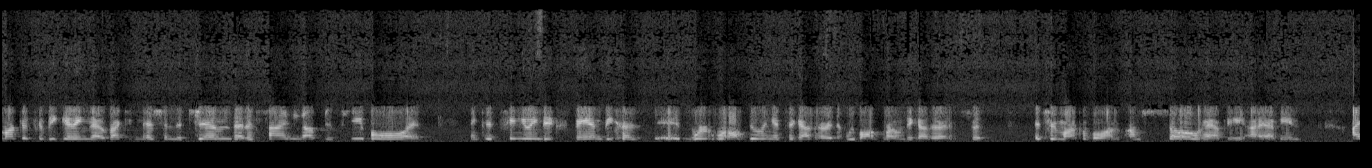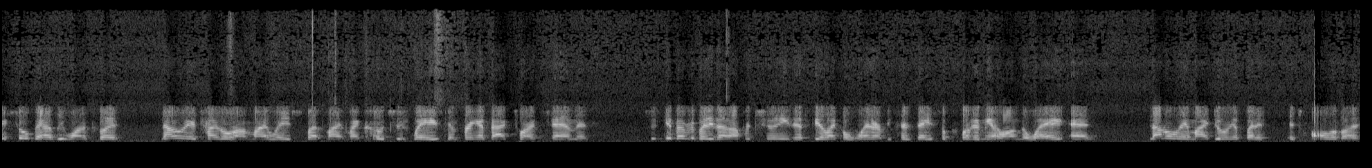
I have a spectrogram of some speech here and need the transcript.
Marcus could be getting the recognition, the gym that is signing up new people and and continuing to expand because it, we're we're all doing it together, and we've all grown together. And it's just it's remarkable. I'm I'm so happy. I, I mean, I so badly want to put not only a title around my waist, but my my coach's waist, and bring it back to our gym and just give everybody that opportunity to feel like a winner because they supported me along the way and not only am I doing it, but it's, it's all of us.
